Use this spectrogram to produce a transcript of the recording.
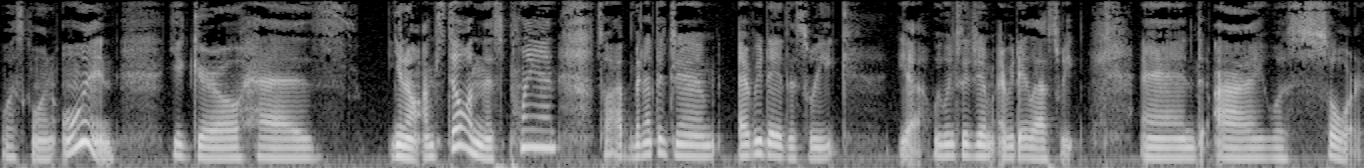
what's going on? Your girl has, you know, I'm still on this plan. So I've been at the gym every day this week. Yeah, we went to the gym every day last week. And I was sore.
